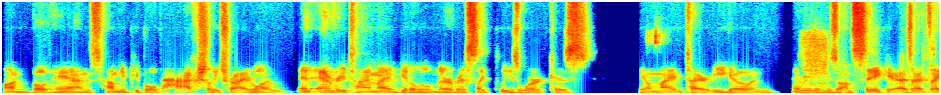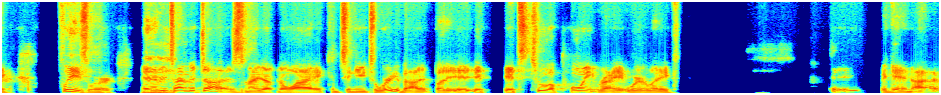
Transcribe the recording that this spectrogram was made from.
on both hands how many people have actually tried one. And every time I get a little nervous, like please work because you know my entire ego and everything is on stake here. As I like, please work. And every mm-hmm. time it does, and I don't know why I continue to worry about it, but it, it it's to a point right where like eh, again, I,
